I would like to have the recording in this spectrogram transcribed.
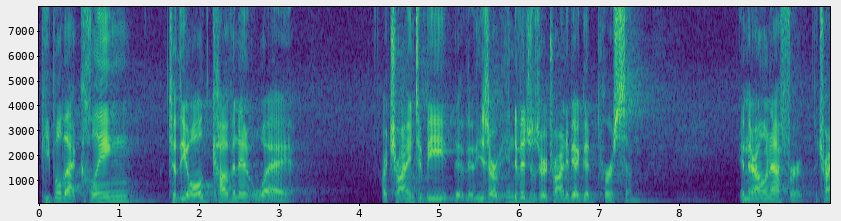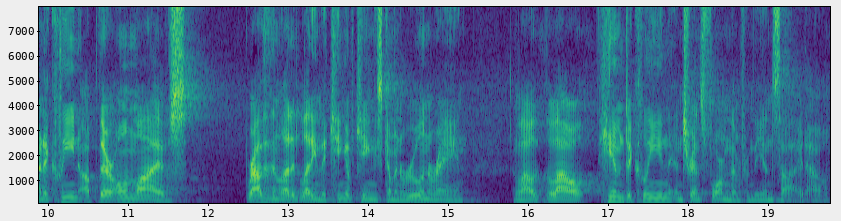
People that cling to the old covenant way are trying to be, these are individuals who are trying to be a good person in their own effort. They're trying to clean up their own lives rather than letting the King of Kings come and rule and reign and allow, allow Him to clean and transform them from the inside out.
